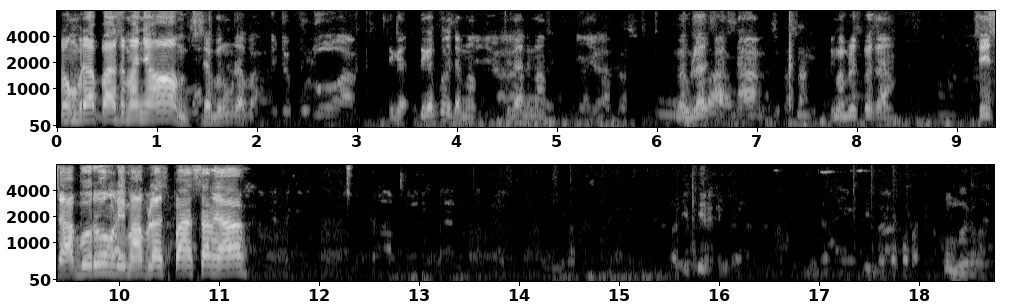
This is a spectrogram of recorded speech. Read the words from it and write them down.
Burung berapa semuanya Om? Sisa burung berapa? 30 puluh Tiga, 30 sama? Sisa lima. Iya. 15? Pasang. 15 pasang. Sisa burung 15 pasang ya. Hmm, burung.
